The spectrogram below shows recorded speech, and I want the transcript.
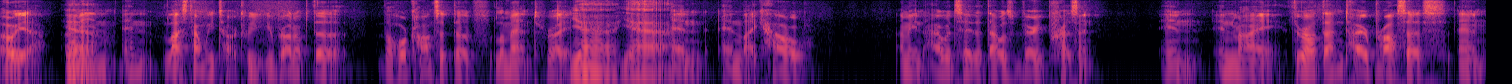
oh yeah. yeah. I mean, and last time we talked, we you brought up the the whole concept of lament, right? Yeah, yeah, And and like how, I mean, I would say that that was very present in in my throughout that entire process, and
